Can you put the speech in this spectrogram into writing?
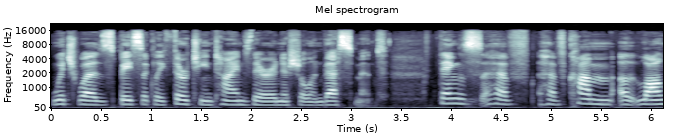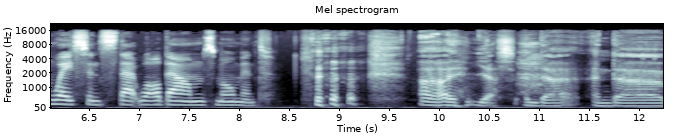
which was basically 13 times their initial investment things have have come a long way since that Waldbaum's moment. uh, yes, and uh, and uh,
